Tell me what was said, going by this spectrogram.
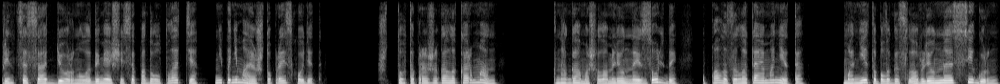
Принцесса отдернула дымящийся подол платья, не понимая, что происходит. Что-то прожигало карман. К ногам ошеломленной Зольды упала золотая монета. Монета, благословленная Сигурн.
